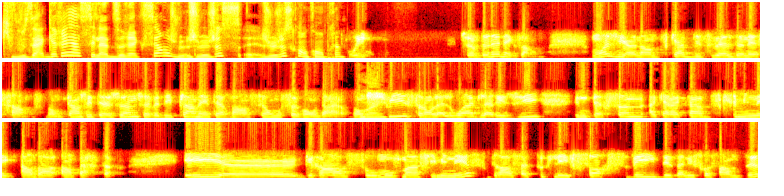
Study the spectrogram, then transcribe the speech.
qui vous agressent? C'est la direction? Je, je veux juste, je veux juste qu'on comprenne. Oui. Je vais vous donner un exemple. Moi, j'ai un handicap visuel de naissance. Donc, quand j'étais jeune, j'avais des plans d'intervention au secondaire. Donc, je suis, selon la loi de la régie, une personne à caractère discriminé en, en partant. Et euh, grâce au mouvement féministe, grâce à toutes les forces vives des années 70,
